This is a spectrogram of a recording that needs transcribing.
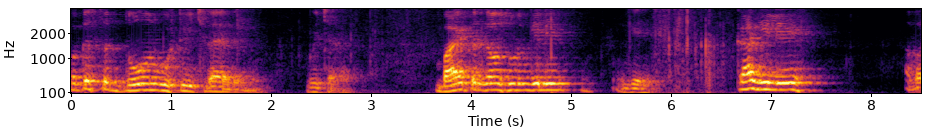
फक्त दोन गोष्टी विचारायला गेली विचारा बाय तर गाव सोडून गेली? गेली. का गेली? आबा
